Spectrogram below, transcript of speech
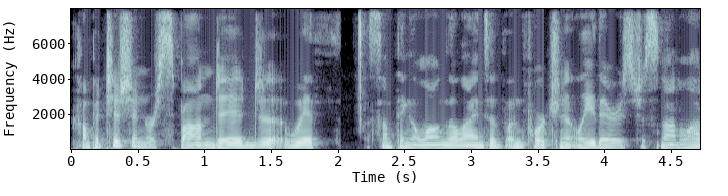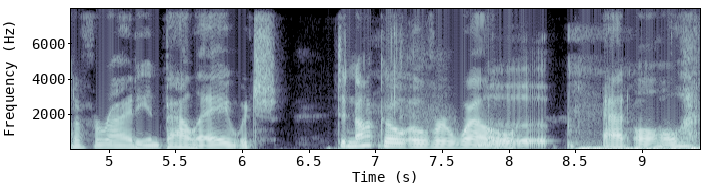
competition responded with something along the lines of Unfortunately, there's just not a lot of variety in ballet, which did not go over well at all.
